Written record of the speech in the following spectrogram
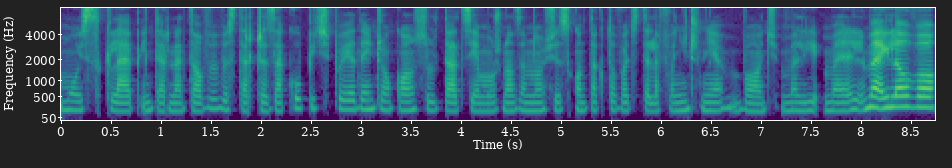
mój sklep internetowy. Wystarczy zakupić pojedynczą konsultację. Można ze mną się skontaktować telefonicznie bądź mail, mail, mailowo.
